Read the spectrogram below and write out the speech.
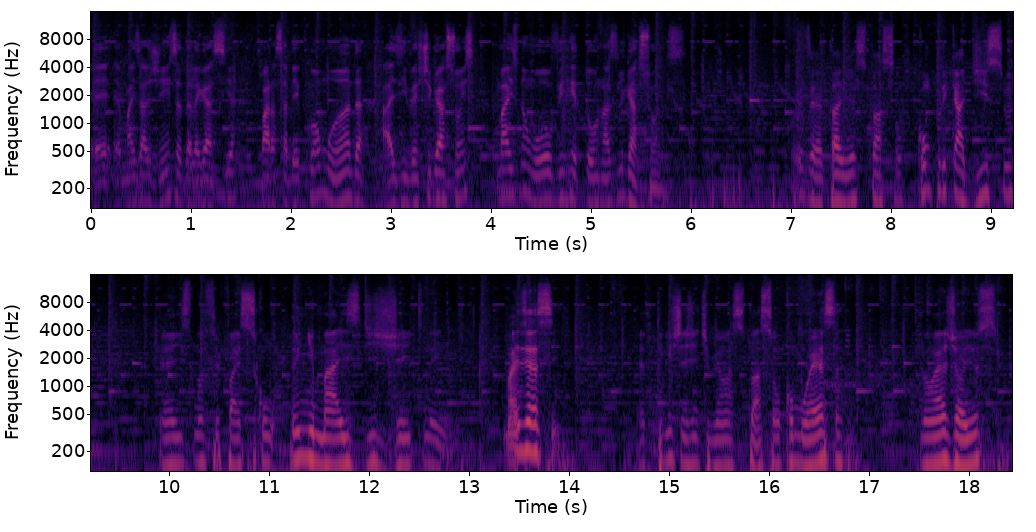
é, é, mais agentes da delegacia para saber como anda as investigações, mas não houve retorno às ligações. Pois é, tá aí a situação complicadíssima. É, isso não se faz com animais de jeito nenhum. Mas é assim. É triste a gente ver uma situação como essa. Não é, Joilson?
